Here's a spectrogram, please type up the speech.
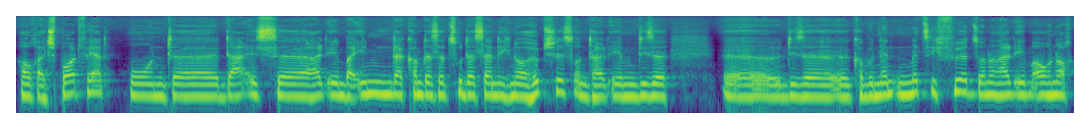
auch als Sportpferd. Und äh, da ist äh, halt eben bei ihm, da kommt das dazu, dass er nicht nur hübsch ist und halt eben diese, äh, diese Komponenten mit sich führt, sondern halt eben auch noch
